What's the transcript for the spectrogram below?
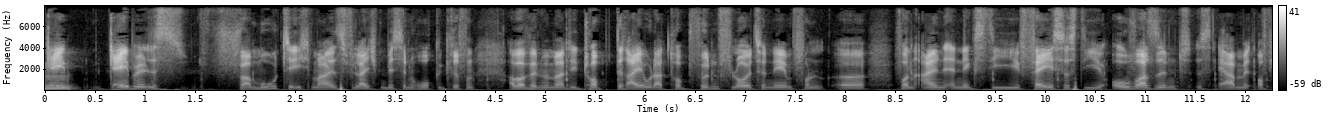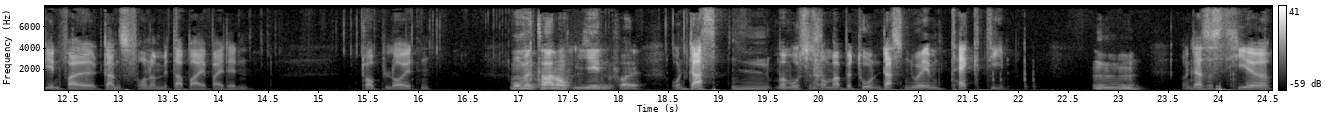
Gable, Mhm. Gable ist, vermute ich mal, ist vielleicht ein bisschen hochgegriffen, aber wenn wir mal die Top 3 oder Top 5 Leute nehmen von, äh, von allen NXT Faces, die over sind, ist er mit, auf jeden Fall ganz vorne mit dabei bei den Top-Leuten. Momentan auf jeden Fall. Und das, man muss es nochmal betonen, das nur im Tag-Team. Mhm. Und das ist hier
